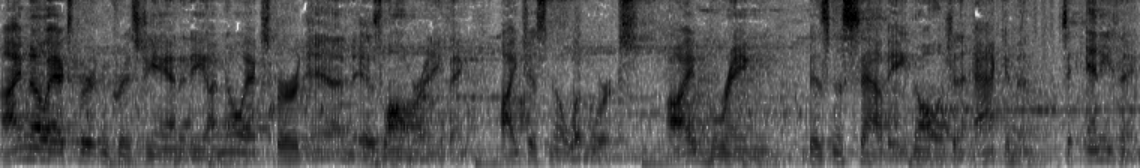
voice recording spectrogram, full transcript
I'm no expert in Christianity. I'm no expert in Islam or anything. I just know what works. I bring business savvy, knowledge, and acumen to anything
